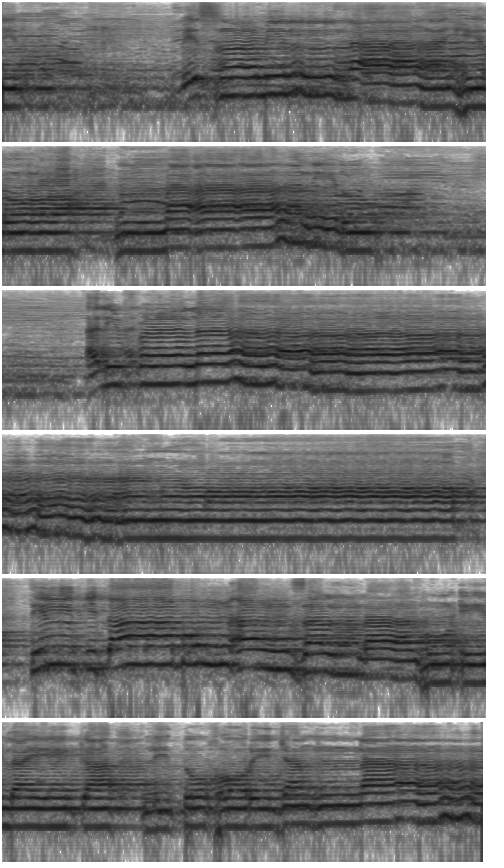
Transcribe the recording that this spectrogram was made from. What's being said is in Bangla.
الرحمن. بسم الله الرحمن الرحيم. ألف لام را تل كتاب أنزلناه إليك لتخرج الناس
